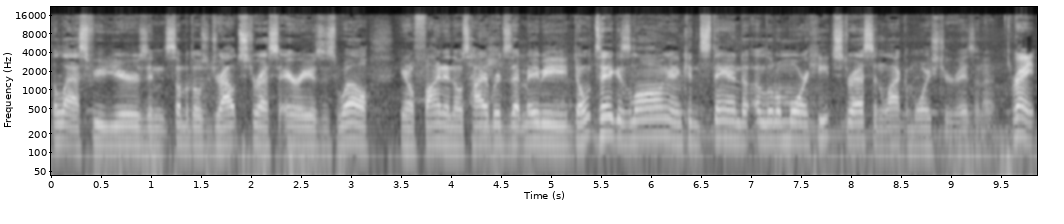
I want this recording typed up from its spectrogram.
the last few years in some of those drought stress areas as well. You know, finding those hybrids that maybe don't take as long and can stand a little more heat stress and lack of moisture, isn't it? Right.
